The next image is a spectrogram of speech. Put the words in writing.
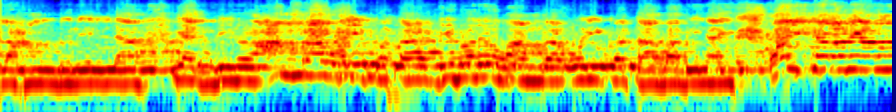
আলহামদুলিল্লাহ। একদিনও আমরা ওই কথা জীবনেও আমরা ওই কথা ভাবি নাই। ওই কারণে আল্লাহ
